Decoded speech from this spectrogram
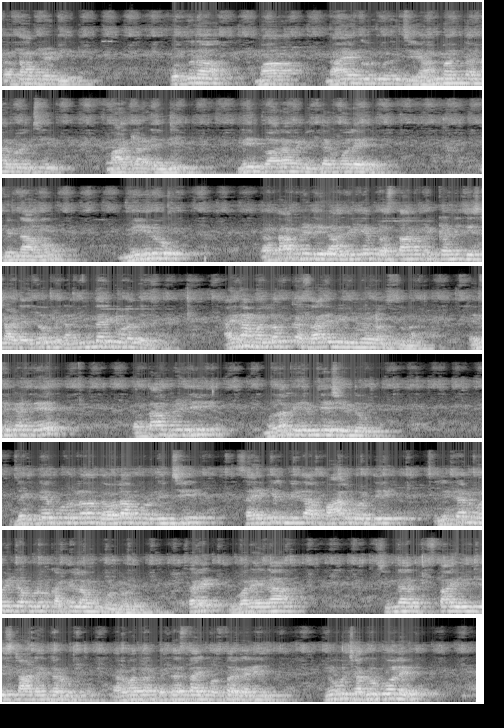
ప్రతాప్ రెడ్డి పొద్దున మా నాయకుడి గురించి హనుమంత్ అన్న గురించి మాట్లాడింది. మీ ద్వారా మేము ఇంతకుమూలే విన్నాము. మీరు ప్రతాప్ రెడ్డి రాజకీయ ప్రస్థానం ఎక్కడి నుంచి స్టార్ట్ అయిందో మీరందరికీ కూడా తెలుసు. అయినా మళ్ళొక్కసారి మీ ముందు వస్తున్నా. ఎందుకంటే ప్రతాప్ రెడ్డి మొదలు ఏం చేసిండు? జగదేపూర్లో దౌలాపూర్ నుంచి సైకిల్ మీద పాలు కొట్టి రిటర్న్ పోయేటప్పుడు కట్టెలు అమ్ముకుంటాడు. సరే ఎవరైనా చిన్న స్థాయి నుంచి స్టార్ట్ అవుతారు. తర్వాత పెద్ద స్థాయికి వస్తారు కానీ నువ్వు చదువుకోలే.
